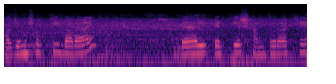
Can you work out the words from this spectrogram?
হজম শক্তি বাড়ায় বেল পেটকে শান্ত রাখে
